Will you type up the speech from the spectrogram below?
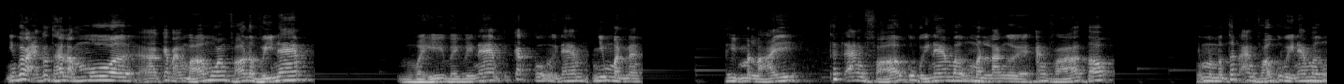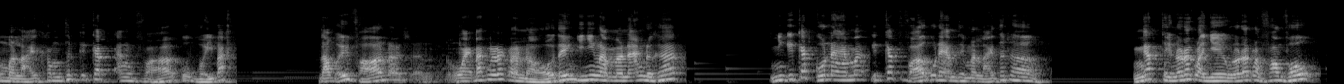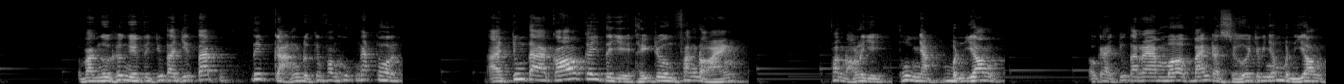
Nhưng các bạn có thể là mua à, các bạn mở quán phở là vị nam. Vị vị Việt Nam cái cách của Việt Nam. Nhưng mình à, thì mình lại thích ăn phở của Việt Nam hơn. Mình là người ăn phở tốt nhưng mà mình thích ăn phở của Việt Nam hơn mà lại không thích cái cách ăn phở của vị Bắc. Đồng ý phở nó ngoài Bắc nó rất là nổi tiếng dĩ nhiên là mình ăn được hết. Nhưng cái cách của Nam á cái cách phở của Nam thì mình lại thích hơn. Ngách thì nó rất là nhiều nó rất là phong phú. Và người khởi nghiệp thì chúng ta chỉ táp tiếp cận được cái phân khúc ngách thôi. À, chúng ta có cái từ gì? Thị trường phân đoạn. Phân đoạn là gì? Thu nhập bình dân. Ok chúng ta ra mơ bán trà sữa cho cái nhóm bình dân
